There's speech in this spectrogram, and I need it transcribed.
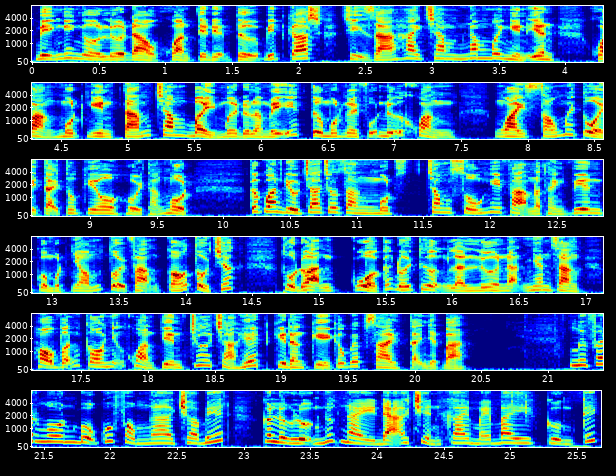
bị nghi ngờ lừa đảo khoản tiền điện tử Bitcash trị giá 250.000 yên, khoảng 1.870 đô la Mỹ từ một người phụ nữ khoảng ngoài 60 tuổi tại Tokyo hồi tháng 1. Cơ quan điều tra cho rằng một trong số nghi phạm là thành viên của một nhóm tội phạm có tổ chức. Thủ đoạn của các đối tượng là lừa nạn nhân rằng họ vẫn có những khoản tiền chưa trả hết khi đăng ký các website tại Nhật Bản. Người phát ngôn Bộ Quốc phòng Nga cho biết các lực lượng nước này đã triển khai máy bay cường kích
